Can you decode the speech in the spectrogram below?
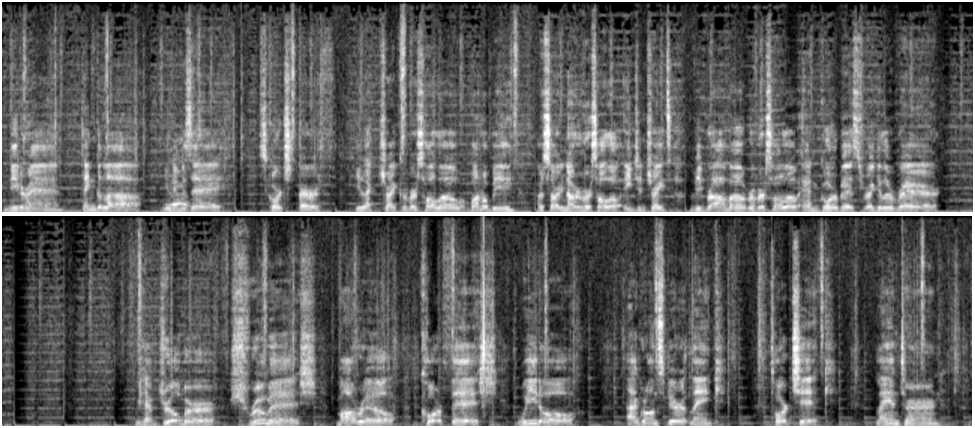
Nidoran, Tangela, Illumise, Scorched Earth, Electrike Reverse Holo, Bunnelby, or sorry, not Reverse Holo, Ancient Traits, Vibrava Reverse Holo, and Gorebyss Regular Rare. We have Drillbur, Shroomish, Marill, Corphish, Weedle, Aggron Spirit Link, Torchic, Lanturn,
